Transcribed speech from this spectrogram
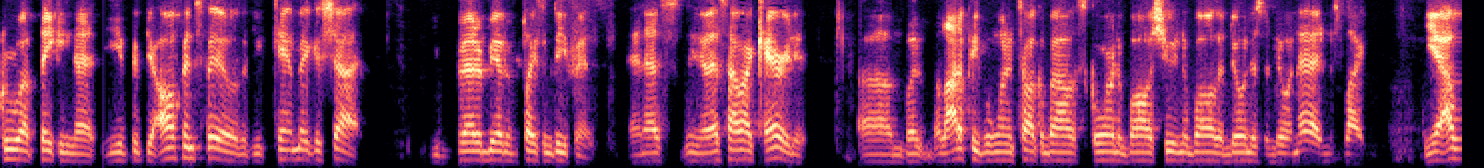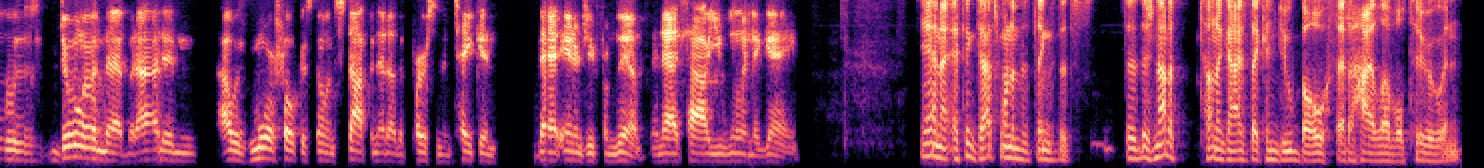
grew up thinking that if, if your offense fails if you can't make a shot you better be able to play some defense and that's you know that's how i carried it um, but a lot of people want to talk about scoring the ball, shooting the ball, or doing this or doing that. And it's like, yeah, I was doing that, but I didn't. I was more focused on stopping that other person and taking that energy from them, and that's how you win the game. Yeah, and I think that's one of the things that's there's not a ton of guys that can do both at a high level too, and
